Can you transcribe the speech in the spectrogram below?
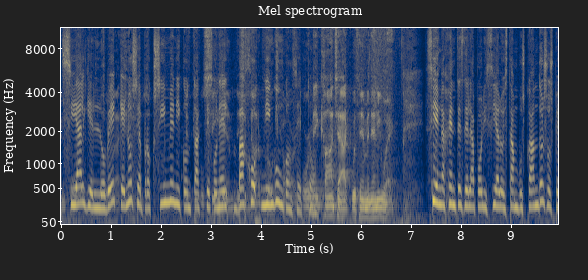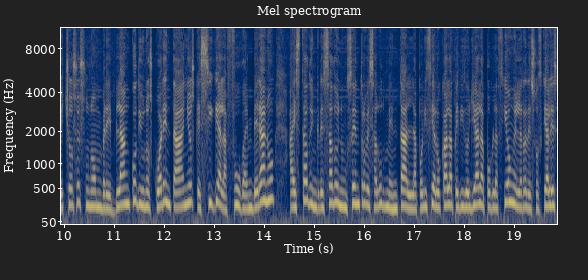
Si alguien lo ve, que no se aproxime ni contacte con él bajo ningún concepto. Make contact with him in any way. 100 agentes de la policía lo están buscando. El sospechoso es un hombre blanco de unos 40 años que sigue a la fuga. En verano ha estado ingresado en un centro de salud mental. La policía local ha pedido ya a la población en las redes sociales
